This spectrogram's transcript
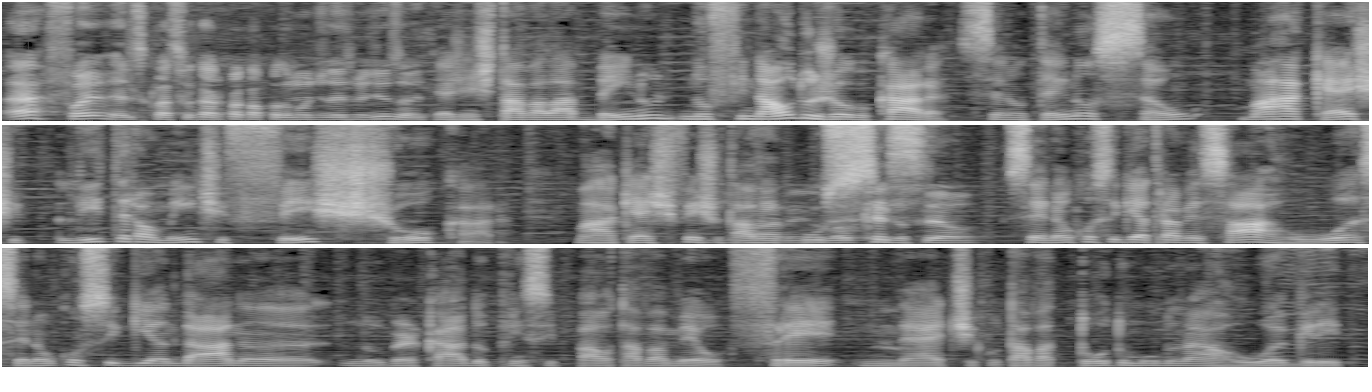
É, foi. Eles classificaram pra Copa do Mundo de 2018. E a gente tava lá bem no, no final do jogo, cara. Você não tem noção. Marrakech literalmente fechou, cara. Marrakech fechou, tava Mano, impossível. Você não conseguia atravessar a rua, você não conseguia andar na- no mercado principal, tava, meu, frenético, tava todo mundo na rua gritando.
